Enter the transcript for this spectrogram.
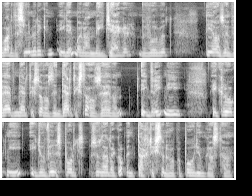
waren de slimmeriken. Ik denk maar aan Mick Jagger bijvoorbeeld, die al zijn 35ste of zijn 30ste al zei van ik drink niet, ik rook niet, ik doe veel sport, zodat ik op mijn 80ste nog op een podium kan staan.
